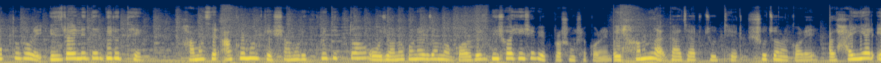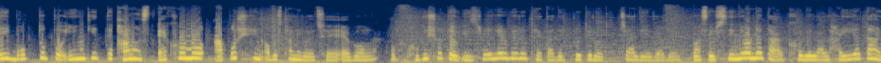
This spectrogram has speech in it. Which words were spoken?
অক্টোবরে ইসরায়েলিদের বিরুদ্ধে হামাসের আক্রমণকে সামরিক কৃতিত্ব ও জনগণের জন্য গর্বের বিষয় হিসেবে প্রশংসা করেন। ওই হামলা গাজার যুদ্ধের সূচনা করে। আল হাইয়ার এই বক্তব্য ইঙ্গিত হামাস এখনও আপোষহীন অবস্থানে রয়েছে এবং ভবিষ্যতেও ইসরায়েলের বিরুদ্ধে তাদের প্রতিরোধ চালিয়ে যাবে। হামাসের সিনিয়র নেতা খলিল আল হাইয়া তার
